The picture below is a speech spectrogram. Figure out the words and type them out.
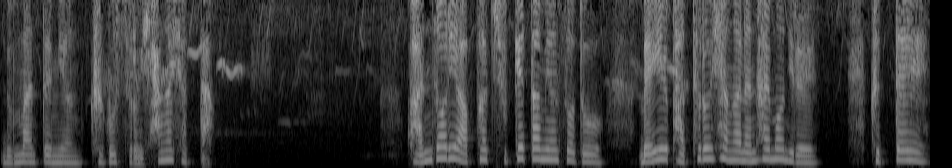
눈만 뜨면 그곳으로 향하셨다. 관절이 아파 죽겠다면서도 매일 밭으로 향하는 할머니를 그때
